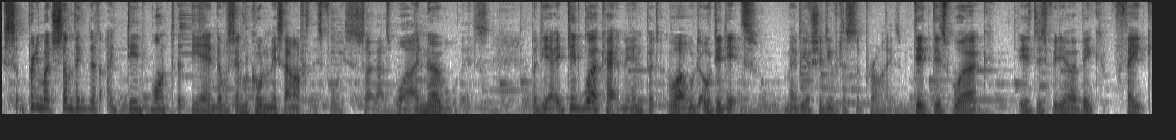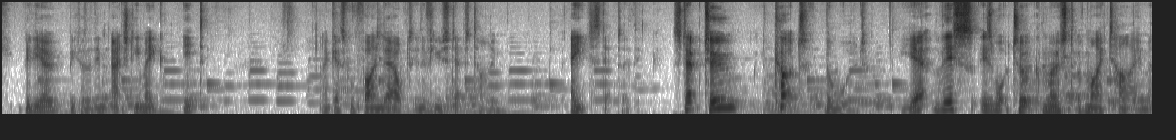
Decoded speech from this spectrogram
some, pretty much something that I did want at the end. Obviously, I'm recording this after this voice, so that's why I know all this. But yeah, it did work out in the end. But well, or did it? Maybe I should leave it a surprise. Did this work? Is this video a big fake video because I didn't actually make it? I guess we'll find out in a few steps' time. Eight steps, I think. Step two, cut the wood. Yeah, this is what took most of my time.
